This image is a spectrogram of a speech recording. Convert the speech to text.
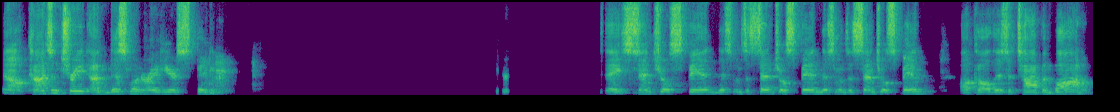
Now concentrate on this one right here spinning. Here's a central spin. This one's a central spin. This one's a central spin. I'll call this a top and bottom.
